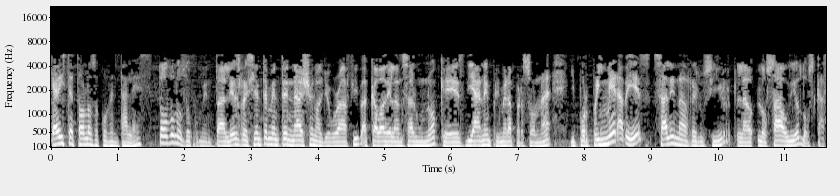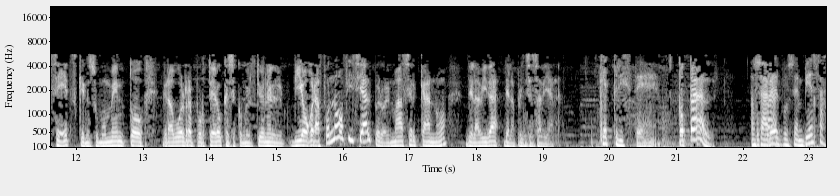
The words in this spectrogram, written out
¿Ya viste todos los documentales? Todos los documentales. Recientemente National Geographic acaba de lanzar uno que es Diana en primera persona y por primera vez salen a relucir la- los audios, los cassettes que en su momento grabó el reportero que se convirtió en el biógrafo, no oficial, pero el más cercano de la vida de la princesa Diana. Qué triste. Total. O sea, a ver, pues empieza,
